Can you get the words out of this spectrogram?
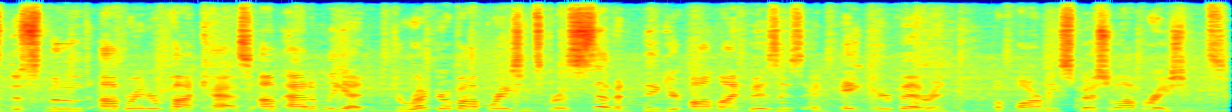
is the Smooth Operator Podcast. I'm Adam Liette, Director of Operations for a seven figure online business and eight year veteran of Army Special Operations.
